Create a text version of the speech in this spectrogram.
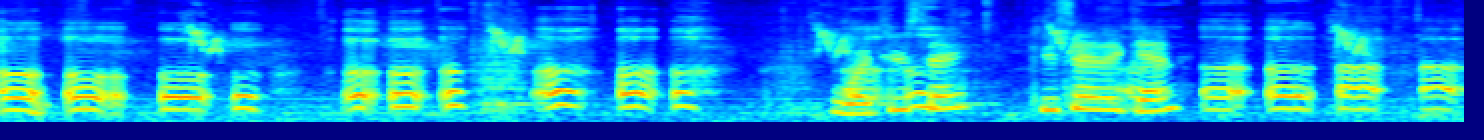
uh uh uh uh uh uh uh uh What'd you say? Can you say it again? uh uh uh uh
